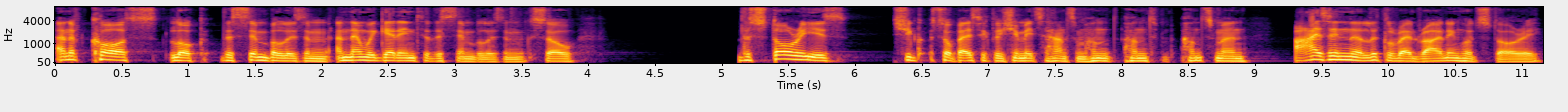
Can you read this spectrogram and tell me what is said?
And of course, look, the symbolism, and then we get into the symbolism. So the story is she, so basically, she meets a handsome hunt, hunt, huntsman, as in the Little Red Riding Hood story,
